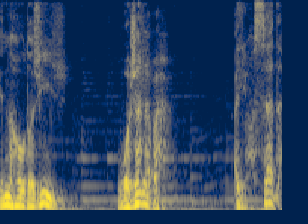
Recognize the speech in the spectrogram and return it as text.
إنه ضجيج وجلبة. أيها السادة.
